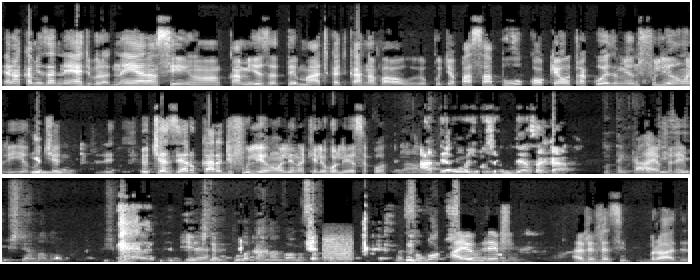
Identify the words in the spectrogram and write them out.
era uma camisa nerd, brother. Nem era assim, uma camisa temática de carnaval. Eu podia passar por qualquer outra coisa menos fulião ali. Eu, não tinha, eu tinha zero cara de fulião ali naquele rolê, sacou? Até hoje você não tem essa cara. Tu tem cara Aí de falei- hipster, maluco. Cara, hipster pula carnaval nessa porra. Mas só bloco Aí eu virei-? Aí eu falei assim, brother,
